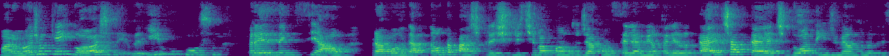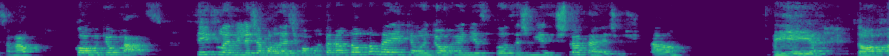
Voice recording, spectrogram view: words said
mora longe ou quem gosta, e o curso presencial para abordar tanto a parte prescritiva quanto de aconselhamento ali no tete a tete do atendimento nutricional, como que eu faço. Tem planilha de abordagem comportamental também, que é onde eu organizo todas as minhas estratégias, tá? É, então, a,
